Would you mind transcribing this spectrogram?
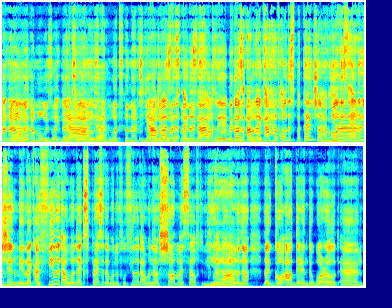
I, I always I'm always like that too. Yeah, I'm always yeah. like, what's the next yeah project? what's, what's the, next exactly because i'm like i have all this potential. I have all this energy in me. Like i feel it. I want to express it. I want to fulfill it. I want to show myself to people you know? I want to like go out there in the world and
